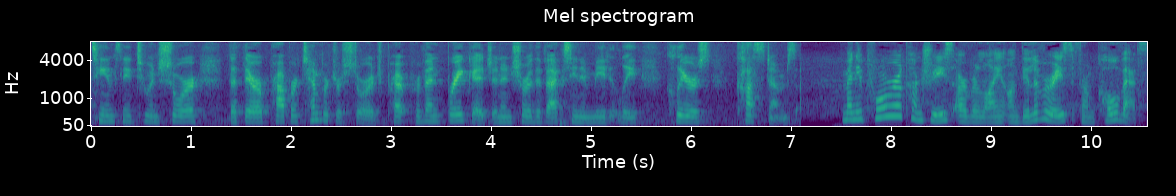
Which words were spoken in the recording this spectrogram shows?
Teams need to ensure that there are proper temperature storage, pre- prevent breakage, and ensure the vaccine immediately clears customs. Many poorer countries are relying on deliveries from COVAX,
